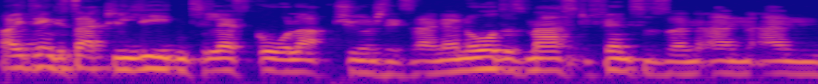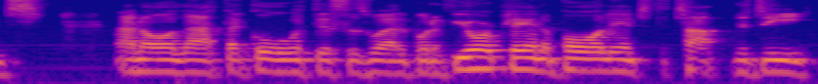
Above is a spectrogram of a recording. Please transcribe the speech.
I think it's actually leading to less goal opportunities, and I know there's mass defences and and and and all that that go with this as well. But if you're playing a ball into the top of the D,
